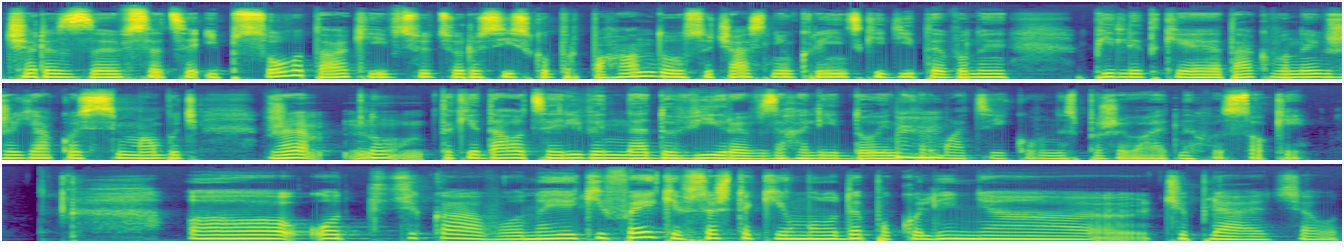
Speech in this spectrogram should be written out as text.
через все це ІПСО, так і всю цю російську пропаганду, сучасні українські діти, вони підлітки, так вони вже якось, мабуть, вже ну такий да, оцей рівень недовіри взагалі до інформації, яку вони споживають, них високий. От цікаво, на які фейки все ж таки молоде покоління чіпляється? От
